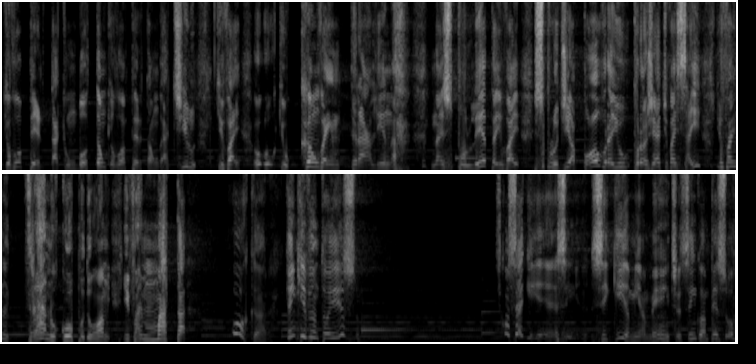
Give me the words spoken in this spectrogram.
Que eu vou apertar aqui um botão, que eu vou apertar um gatilho, que vai, o, que o cão vai entrar ali na, na espoleta e vai explodir a pólvora e o projétil vai sair e vai entrar no corpo do homem e vai matar. Ô, oh, cara, quem que inventou isso? Você consegue assim, seguir a minha mente assim com uma pessoa?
